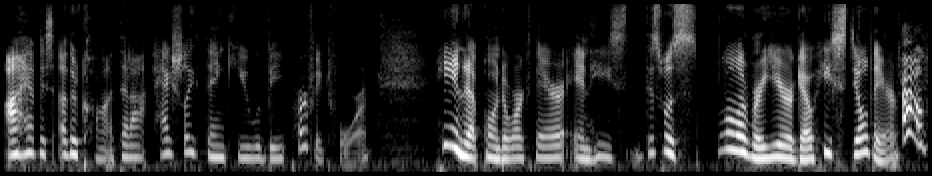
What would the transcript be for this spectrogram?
I have this other client that I actually think you would be perfect for. He ended up going to work there, and he's this was a little over a year ago. He's still there. oh,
